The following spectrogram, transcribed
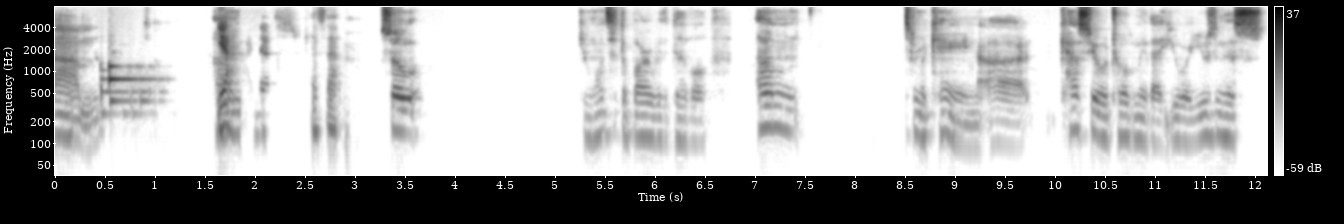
um, yeah, Um, that's that's that. So he wants it to bar with the devil. Um, Mr. McCain, uh, Cassio told me that you were using this.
